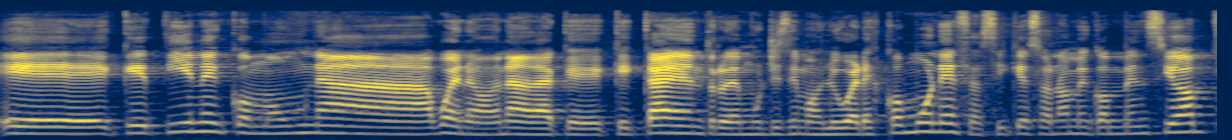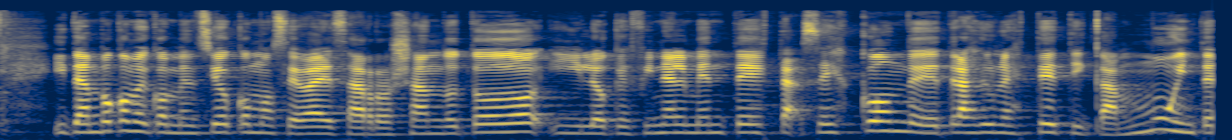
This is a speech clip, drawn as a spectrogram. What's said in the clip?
eh, que tiene como una, bueno, nada, que, cae dentro de muchísimos lugares comunes, así que eso no me convenció. Y tampoco me convenció cómo se va desarrollando todo y lo que finalmente está- se esconde detrás de una estética muy interesante,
